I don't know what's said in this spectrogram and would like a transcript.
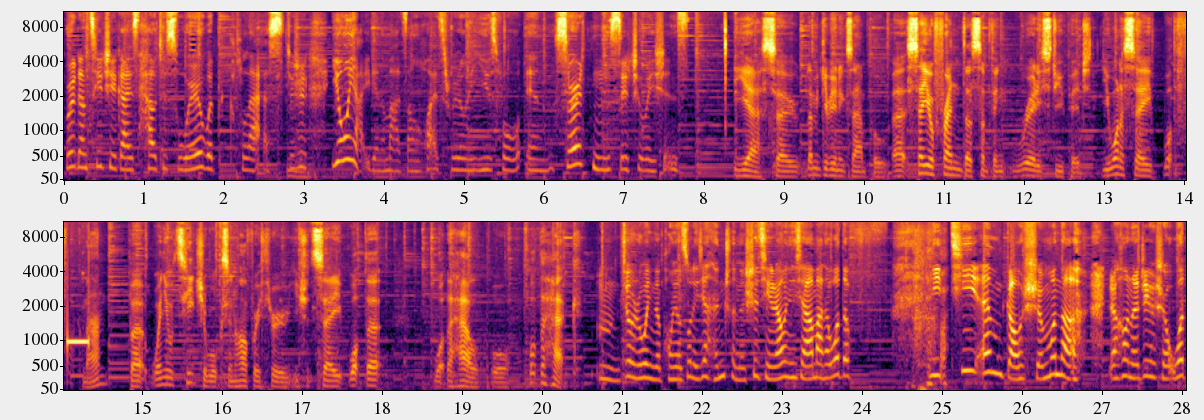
We're gonna teach you guys how to swear with class，就是优雅一点的骂脏话。It's really useful in certain situations. Yeah, so let me give you an example. Uh, say your friend does something really stupid. You want to say, What the f, man? But when your teacher walks in halfway through, you should say, What the. What the hell? Or What the heck? 嗯，就如果你的朋友做了一件很蠢的事情，然后你想要骂他 What the，f- 你 T M 搞什么呢？然后呢，这个时候 What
